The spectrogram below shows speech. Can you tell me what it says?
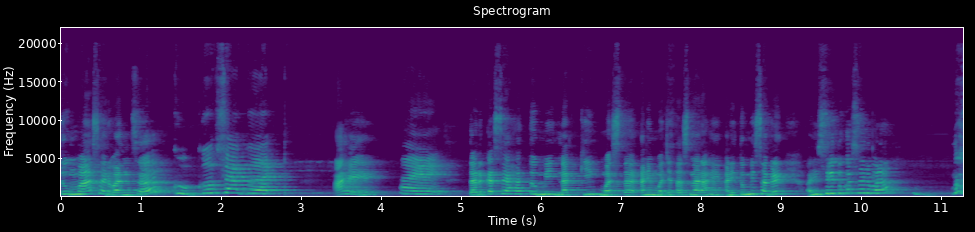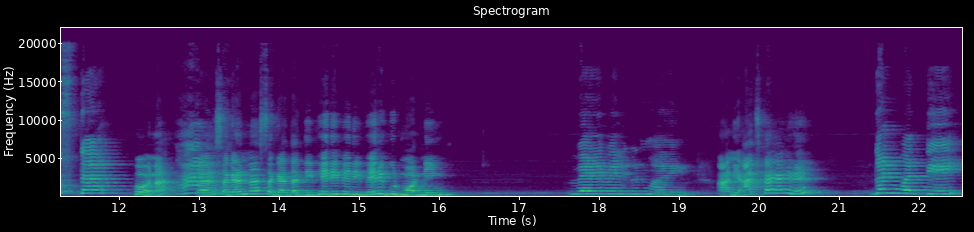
तुम्हा सर्वांचं खूप खूप स्वागत. आहे. तर कसे आहात तुम्ही? नक्की मस्त आणि मजेत असणार आहे. आणि तुम्ही सगळे आणि श्री तू कसं मस्त. हो ना? तर सगळ्यांना सगळ्यात आधी very very very good morning very very good morning आणि आज काय आहे रे? गणपती.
